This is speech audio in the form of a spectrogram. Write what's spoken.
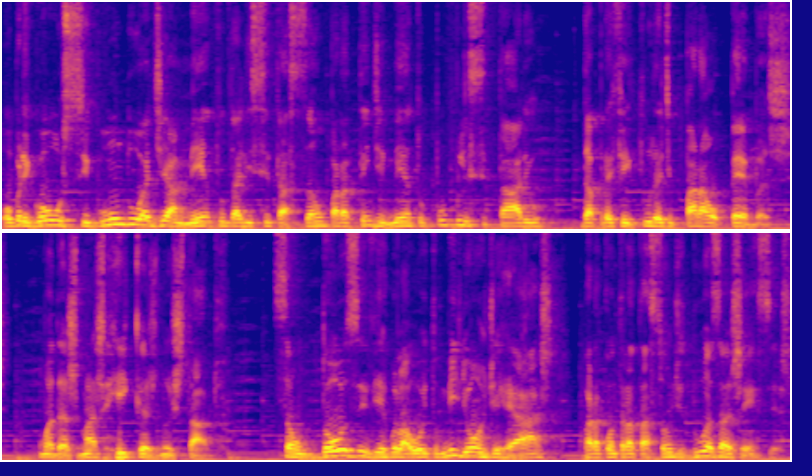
obrigou o segundo adiamento da licitação para atendimento publicitário da Prefeitura de Paraupebas, uma das mais ricas no estado. São 12,8 milhões de reais para a contratação de duas agências.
